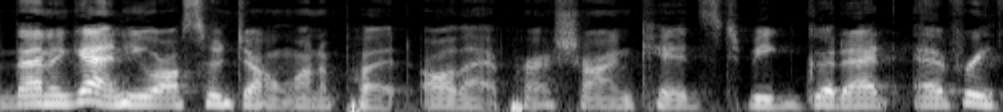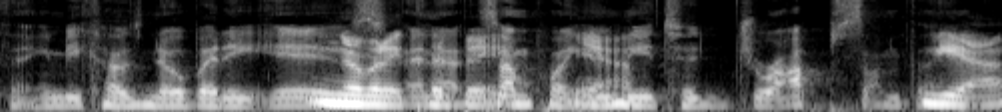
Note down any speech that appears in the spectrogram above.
then again, you also don't want to put all that pressure on kids to be good at everything because nobody is. Nobody and could at be, some point, yeah. you need to drop something. Yeah.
